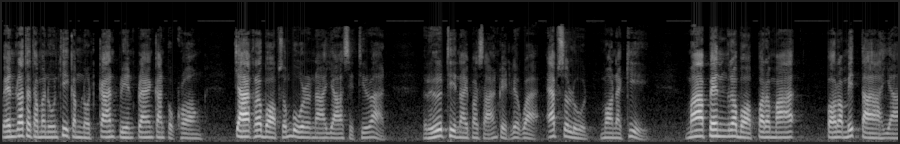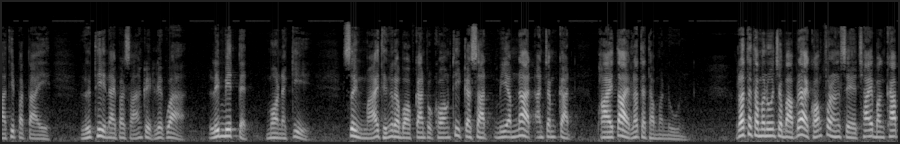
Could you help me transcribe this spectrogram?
เป็นรัฐธรรมนูญที่กำหนดการเปลี่ยนแปลงการปกครอง จากระบอบสมบูรณาญาสิทธิราช หรือที่ในภาษาอังกฤษเรียกว่า absolute monarchy มาเป็นระบอบปรมาปรมิตายาธิปไตย หรือที่ในภาษาอังกฤษเรียกว่า limited monarchy ซึ่งหมายถึงระบอบการปกครองที่กษัตริย์ มีอำนาจอันจำกัดภายใต้รัฐธรรมนูญ รัฐธรรมนูญฉบับแรกของฝรั่งเศสใช้บังคับ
